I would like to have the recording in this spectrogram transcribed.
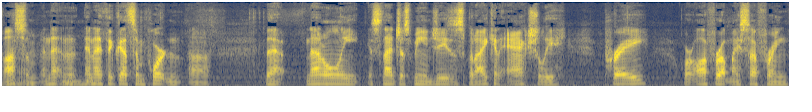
Awesome, and that, mm-hmm. and I think that's important. Uh, that not only it's not just me and Jesus, but I can actually pray or offer up my suffering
